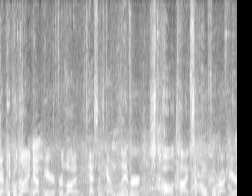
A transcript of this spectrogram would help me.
Got people lined up here for a lot of intestines, got liver, just all types of offal right here.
